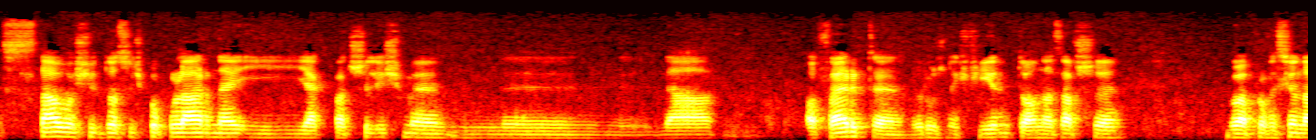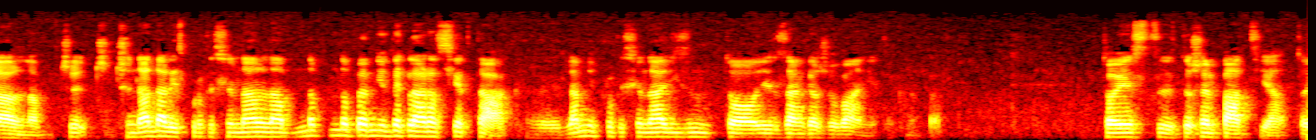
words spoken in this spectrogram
stało się dosyć popularne i jak patrzyliśmy mm, na ofertę różnych firm, to ona zawsze była profesjonalna. Czy, czy, czy nadal jest profesjonalna? No, no pewnie w deklaracjach tak. Dla mnie profesjonalizm to jest zaangażowanie tak naprawdę. To jest też empatia, to,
